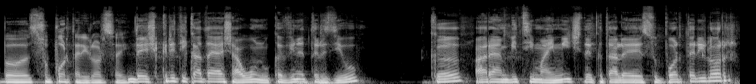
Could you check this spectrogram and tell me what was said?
bă, suporterilor săi. Deci criticat ai așa, unul, că vine târziu, că are ambiții mai mici decât ale suporterilor,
